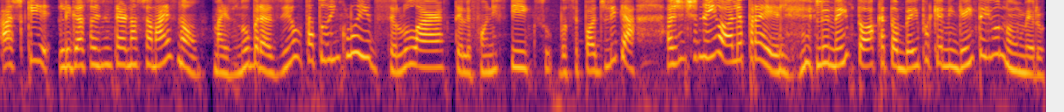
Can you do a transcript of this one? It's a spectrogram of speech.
Acho que ligações internacionais não, mas no Brasil tá tudo incluído: celular, telefone fixo, você pode ligar. A gente nem olha para ele, ele nem toca também porque ninguém tem o número.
